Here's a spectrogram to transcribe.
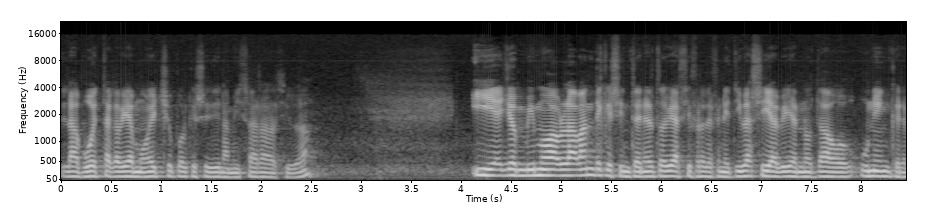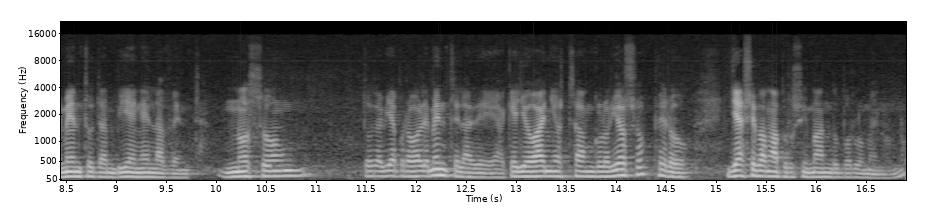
la apuesta que habíamos hecho porque se dinamizara la ciudad. Y ellos mismos hablaban de que sin tener todavía cifras definitivas sí habían notado un incremento también en las ventas. No son todavía probablemente la de aquellos años tan gloriosos, pero ya se van aproximando por lo menos. ¿no?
